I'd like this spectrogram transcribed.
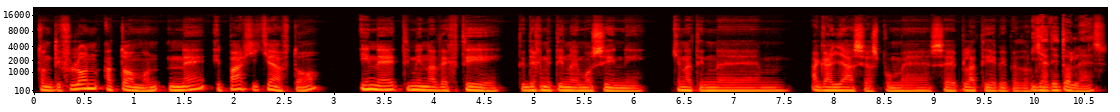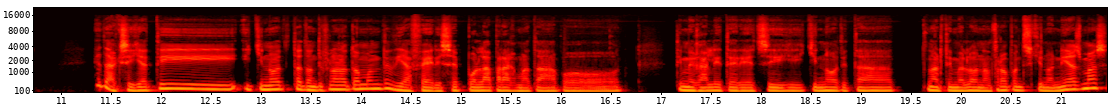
των τυφλών ατόμων, ναι, υπάρχει και αυτό, είναι έτοιμη να δεχτεί την τεχνητή νοημοσύνη και να την ε, αγκαλιάσει, ας πούμε, σε πλατή επίπεδο. Γιατί το λες; Εντάξει, γιατί η κοινότητα των τυφλών ατόμων δεν διαφέρει σε πολλά πράγματα από τη μεγαλύτερη έτσι, κοινότητα των αρτιμελών ανθρώπων της κοινωνίας μας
